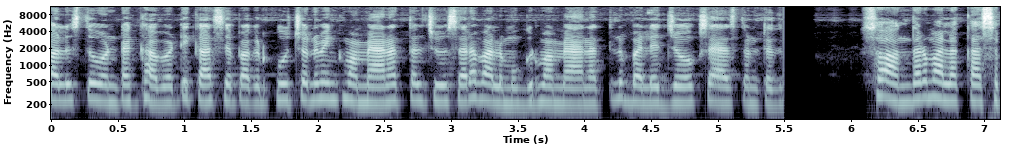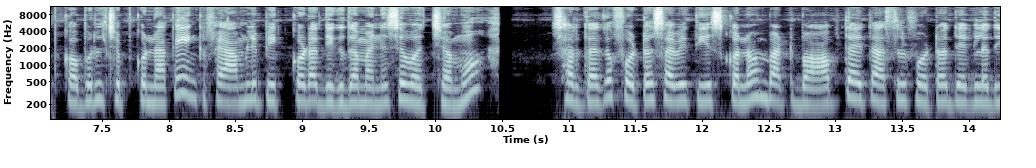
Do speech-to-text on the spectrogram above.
కలుస్తూ ఉంటాం కాబట్టి కాసేపు అక్కడ కూర్చున్నాం. ఇంక మా మేనత్తలు చూసారా? వాళ్ళ ముగ్గురు మా మేనత్తలు భలే జోక్స్ వేస్తుంటుంది. సో అందరం అలా కాసేపు కబుర్లు చెప్పుకున్నాక ఇంకా ఫ్యామిలీ పిక్ కూడా దిగుదామనేసి వచ్చాము. సరదాగా ఫొటోస్ అవి తీసుకున్నాం. బట్ బాబుతో అయితే అసలు ఫోటో దిగలేదు.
